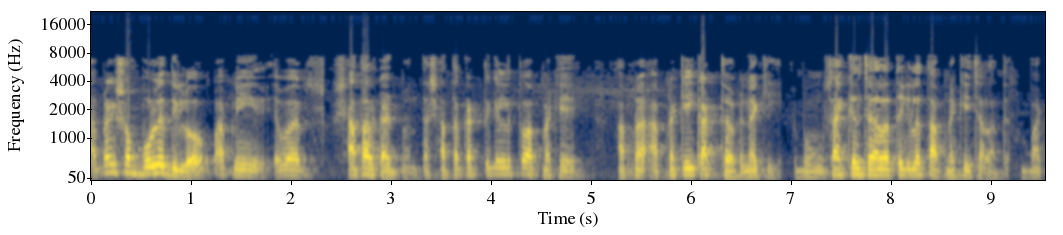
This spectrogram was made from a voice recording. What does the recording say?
আপনাকে সব বলে দিল, আপনি এবার সাঁতার কাটবেন। তা সাঁতার কাটতে গেলে তো আপনাকে আপনার আপনাকেই কাটতে হবে নাকি? এবং সাইকেল চালাতে গেলে তো আপনাকেই চালাতে বাট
